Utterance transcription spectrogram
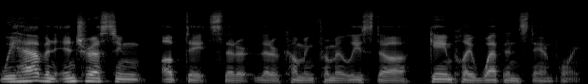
we have an interesting updates that are that are coming from at least a gameplay weapon standpoint.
